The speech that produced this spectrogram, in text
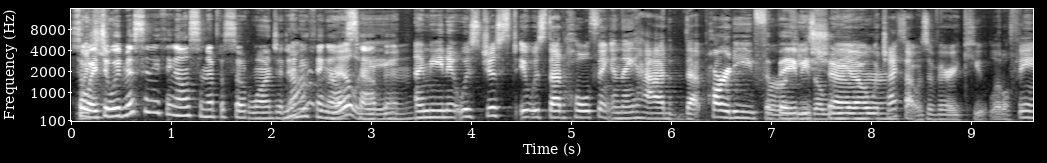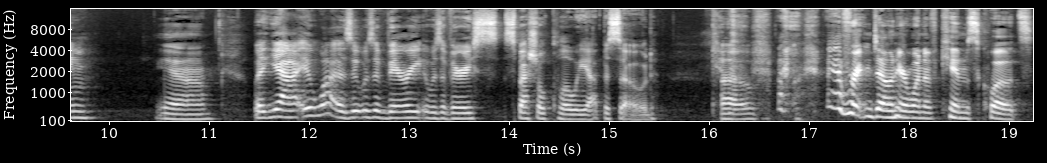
So which- wait, did we miss anything else in episode one? Did anything else happen? I mean, it was just it was that whole thing, and they had that party for the baby shower. Leo, which I thought was a very cute little theme. yeah. But yeah, it was. It was a very it was a very special Khloe episode. Of I have written down here one of Kim's quotes.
